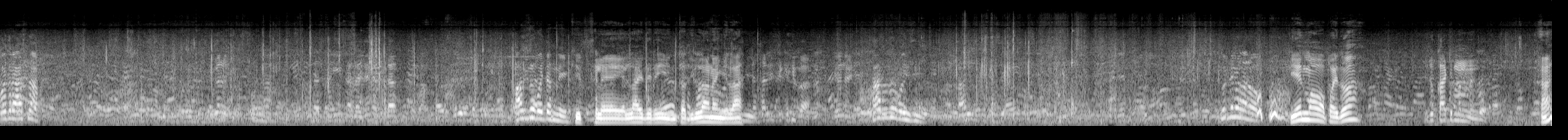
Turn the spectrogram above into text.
ಹೋದ್ರೆ ಆಸ್ನ ಕಿತ್ತಲೆ ಎಲ್ಲ ಇದೀರಿ ಇಂಥದ್ದಿಲ್ಲ ಇಂಥದ್ದು ಇಲ್ಲ ಅನ್ನಂಗಿಲ್ಲ. ಏನ್ ಮಾವಪ್ಪ ಇದು? ಇದು ಕಾಟಿಮನ್ ಮ್ಯಾಂಗೋ. ಹಾಂ?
